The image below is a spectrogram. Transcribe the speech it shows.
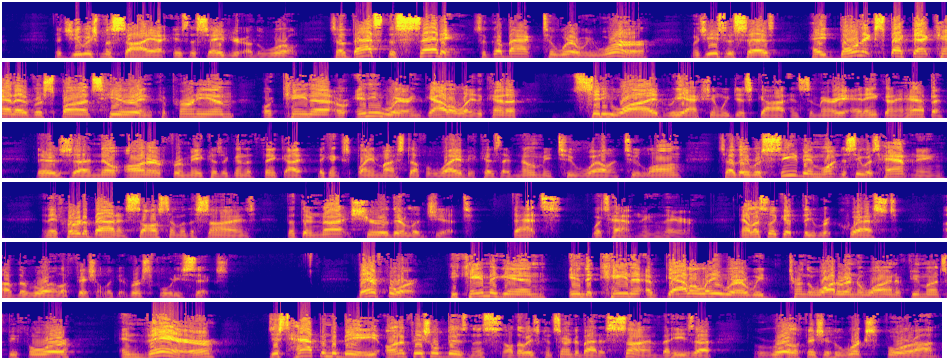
The Jewish Messiah is the Savior of the world. So that's the setting. So go back to where we were when Jesus says, hey, don't expect that kind of response here in Capernaum or Cana or anywhere in Galilee, the kind of citywide reaction we just got in Samaria. It ain't going to happen. There's uh, no honor for me because they're going to think I, they can explain my stuff away because they've known me too well and too long. So they receive him wanting to see what's happening and they've heard about and saw some of the signs, but they're not sure they're legit. That's what's happening there. Now let's look at the request of the royal official. Look at verse 46. Therefore, he came again into Cana of Galilee where we turned the water into wine a few months before. And there just happened to be on official business, although he's concerned about his son, but he's a royal official who works for uh,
